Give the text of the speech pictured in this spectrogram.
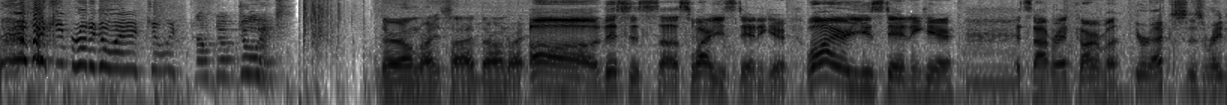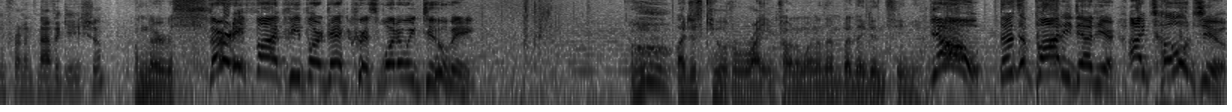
I keep running away and killing. No, don't do it! They're on right side. They're on right. Oh, this is sus. Why are you standing here? Why are you standing here? It's not red karma. Your ex is right in front of navigation. I'm nervous. 35 people are dead, Chris. What are we doing? I just killed right in front of one of them, but they didn't see me. Yo, there's a body down here. I told you.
